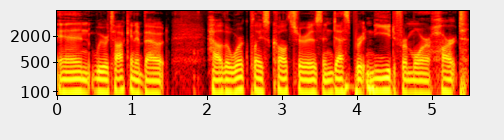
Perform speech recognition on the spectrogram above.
and we were talking about how the workplace culture is in desperate need for more heart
